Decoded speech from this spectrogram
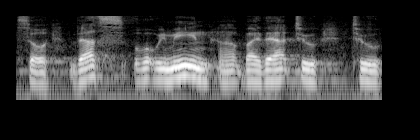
so that's what we mean uh, by that to, to,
